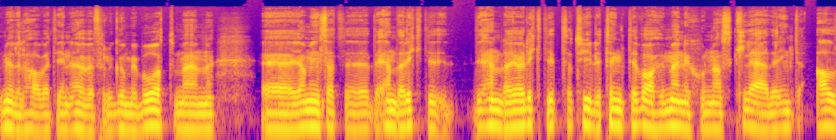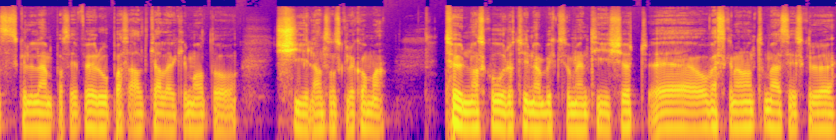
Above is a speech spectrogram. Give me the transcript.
medelhavet i en överfull gummibåt men eh, jag minns att eh, det, enda riktigt, det enda jag riktigt och tydligt tänkte var hur människornas kläder inte alls skulle lämpa sig för Europas allt kallare klimat och kylan som skulle komma. Tunna skor och tunna byxor med en t-shirt eh, och väskorna de tog med sig skulle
